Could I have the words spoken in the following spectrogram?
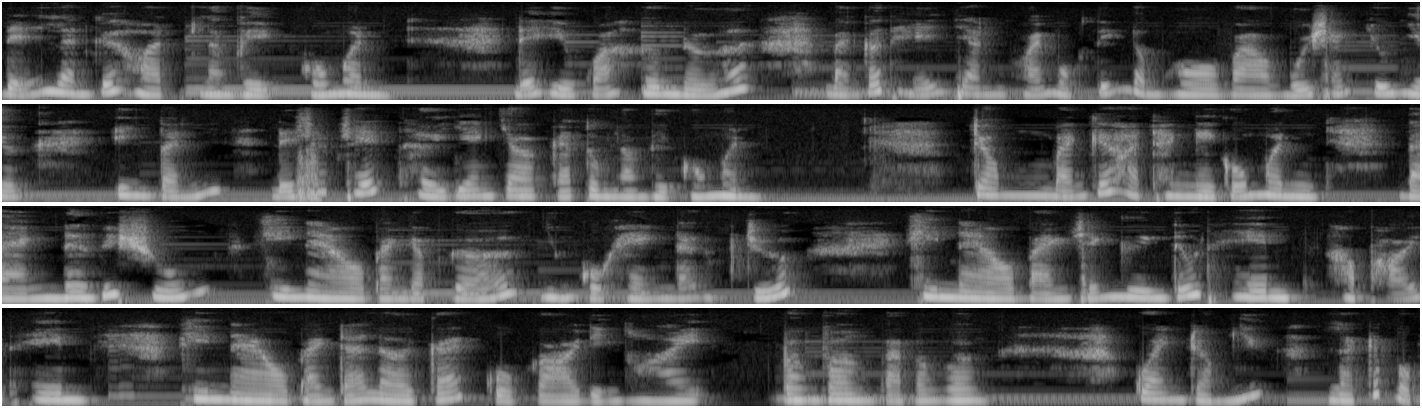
để lên kế hoạch làm việc của mình. Để hiệu quả hơn nữa, bạn có thể dành khoảng một tiếng đồng hồ vào buổi sáng chủ nhật, yên tĩnh để sắp xếp thời gian cho cả tuần làm việc của mình. Trong bản kế hoạch hàng ngày của mình, bạn nên viết xuống khi nào bạn gặp gỡ những cuộc hẹn đã gặp trước, khi nào bạn sẽ nghiên cứu thêm, học hỏi thêm, khi nào bạn trả lời các cuộc gọi điện thoại, vân vân và vân vân quan trọng nhất là các mục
